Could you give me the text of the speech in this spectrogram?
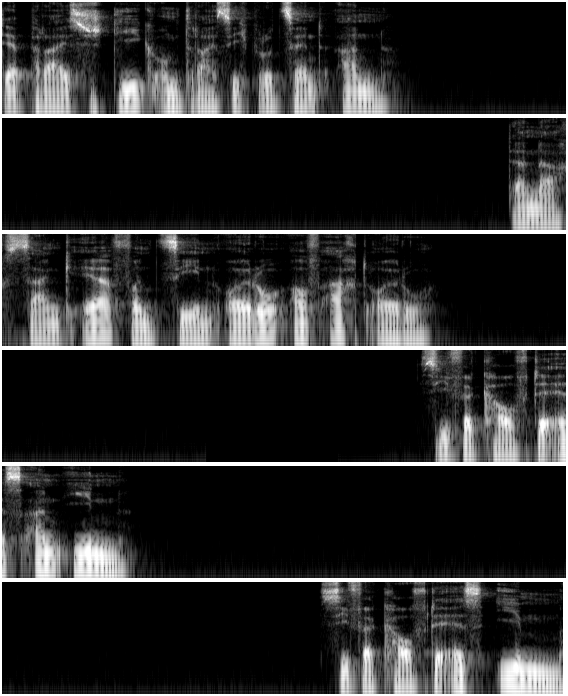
Der Preis stieg um 30 Prozent an. Danach sank er von 10 Euro auf 8 Euro. Sie verkaufte es an ihn. Sie verkaufte es ihm.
